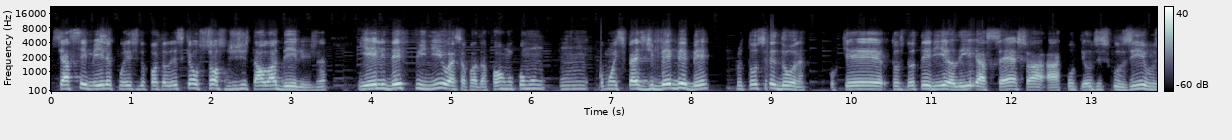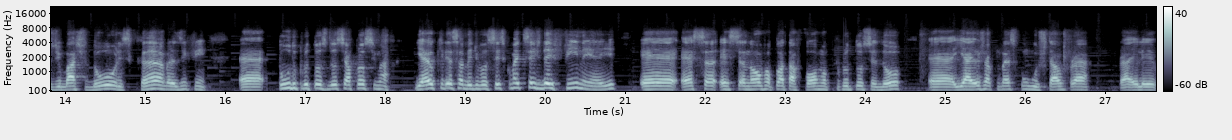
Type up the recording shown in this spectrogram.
se assemelha com esse do Fortaleza, que é o sócio digital lá deles, né? E ele definiu essa plataforma como, um, um como uma espécie de BBB para o torcedor, né? Porque o torcedor teria ali acesso a, a conteúdos exclusivos de bastidores, câmeras, enfim, é, tudo para o torcedor se aproximar. E aí eu queria saber de vocês como é que vocês definem aí é, essa, essa nova plataforma para o torcedor. É, e aí eu já começo com o Gustavo para ele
